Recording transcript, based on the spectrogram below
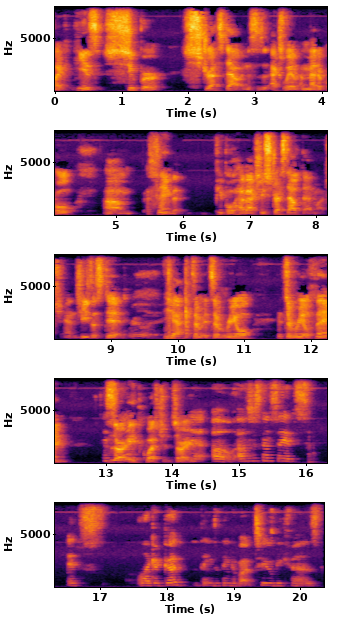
Like he is super stressed out, and this is actually a, a medical um, thing that people have actually stressed out that much, and Jesus did. Really? Yeah, it's a it's a real it's a real thing. This is our eighth question. Sorry. Yeah. Oh, I was just gonna say it's it's like a good thing to think about too because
